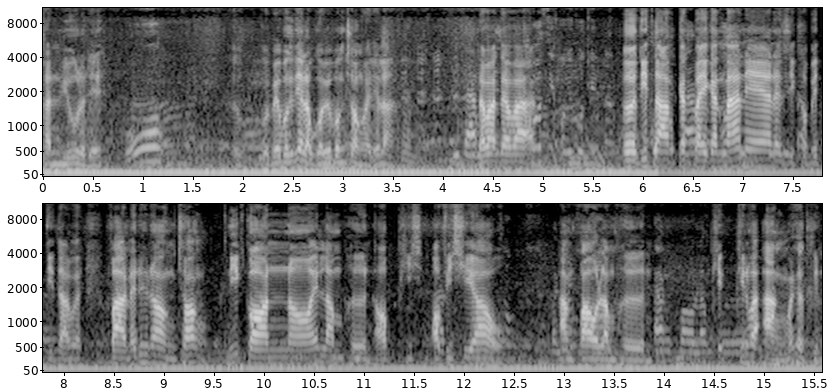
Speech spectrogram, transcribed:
พันวิวเลยเด้โอ้เออกดไปเบิ่งที่หลับกดไปเบิ่งช่องไผ่ได้ล่ะ ติดตามแต่ว่าแต่ว่าพ่อสิเขาเป็นคนติดตามเออติดตามกันไปกันมาแน่แต่สิเขาไปติดตามกัน ฝากในที่น้องช่องนิกรน้อยลำเพลินออฟออฟฟิเชียล อังเปาลำเพลินอังเปาลำคิดคิดว่าอังมันก็ขึ้น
